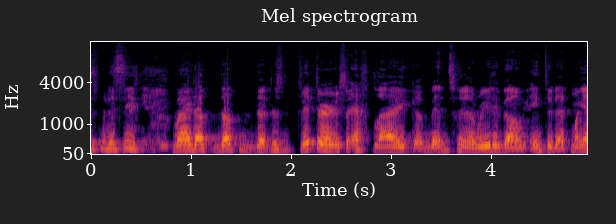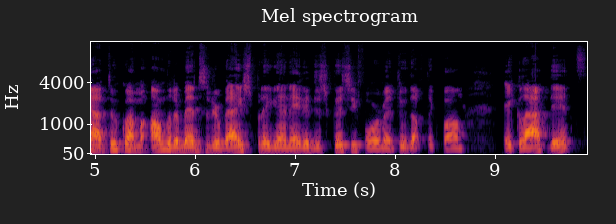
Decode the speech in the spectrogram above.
is precies. Maar dat, dat, dat Twitter is echt like, mensen gaan really going into that. Maar ja, toen kwamen andere mensen erbij springen en een hele discussie vormen. En toen dacht ik van, ik laat dit.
